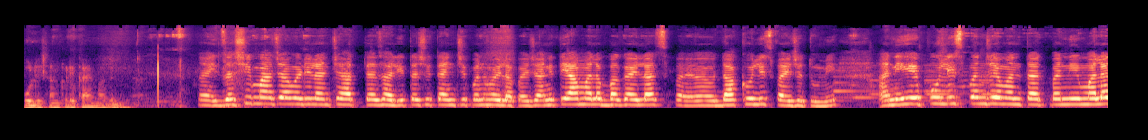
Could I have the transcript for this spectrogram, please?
पोलिसांकडे काय मागणी आहे? नाही जशी माझ्या वडिलांची हत्या झाली तशी त्यांची पण व्हायला पाहिजे आणि ती आम्हाला बघायलाच दाखवलीच पाहिजे तुम्ही. आणि हे पोलीस पण जे म्हणतात पण मला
